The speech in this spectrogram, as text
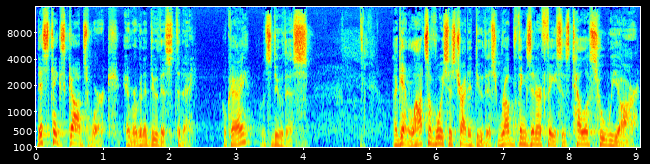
This takes God's work, and we're going to do this today. Okay? Let's do this. Again, lots of voices try to do this rub things in our faces, tell us who we are.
